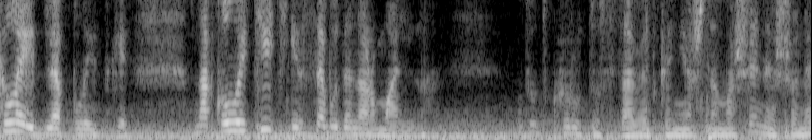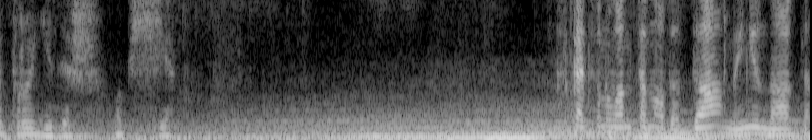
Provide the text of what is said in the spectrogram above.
клей для плитки. Наколотіть і все буде нормально. Тут круто ставлять, звісно, машини, що не проїдеш взагалі. Сказати, ну вам то надо. Да, мені надо.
